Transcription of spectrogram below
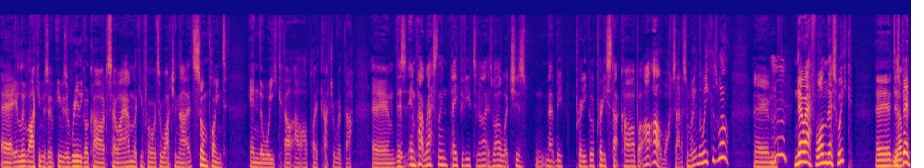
Uh, it looked like it was a it was a really good card, so I am looking forward to watching that at some point in the week. I'll I'll, I'll play catch up with that. Um, there's Impact Wrestling pay per view tonight as well, which is might be pretty good, pretty stacked card. But I'll, I'll watch that at some point in the week as well. Um, No F1 this week. Uh, there's No. been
